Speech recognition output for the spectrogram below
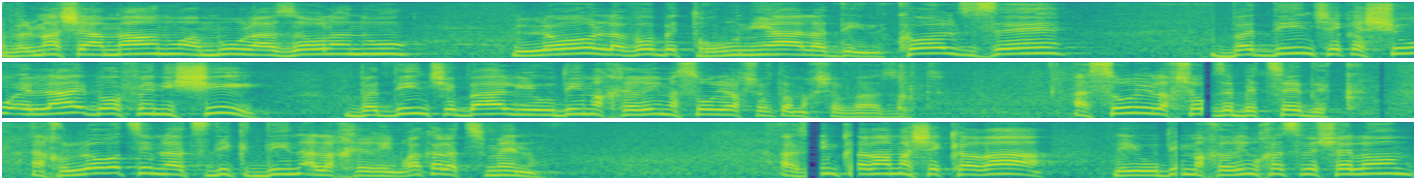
אבל מה שאמרנו אמור לעזור לנו לא לבוא בטרוניה על הדין. כל זה בדין שקשור אליי באופן אישי. בדין שבא על יהודים אחרים, אסור לי לחשוב את המחשבה הזאת. אסור לי לחשוב זה בצדק. אנחנו לא רוצים להצדיק דין על אחרים, רק על עצמנו. אז אם קרה מה שקרה ליהודים אחרים חס ושלום,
